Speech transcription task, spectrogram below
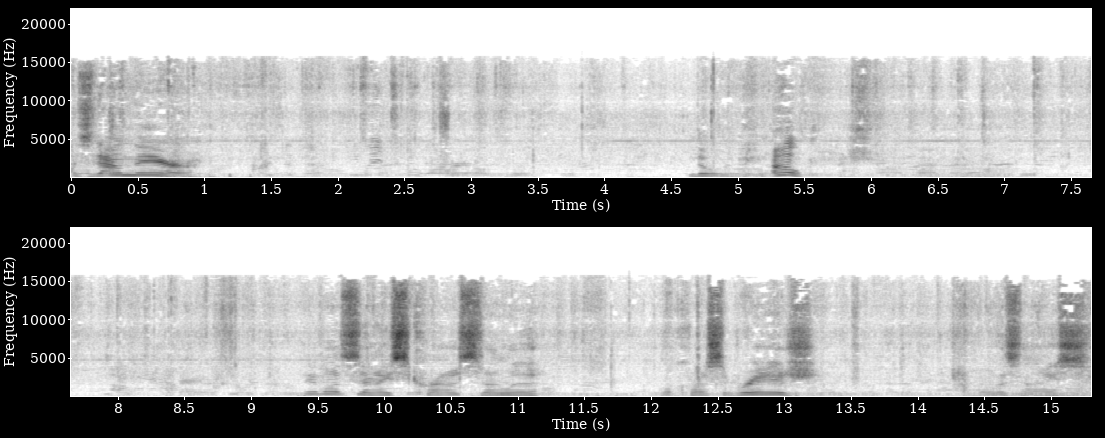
It's down there. To the oh, they have lots of nice crafts. I'm gonna walk across the bridge. Oh, that's nice.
